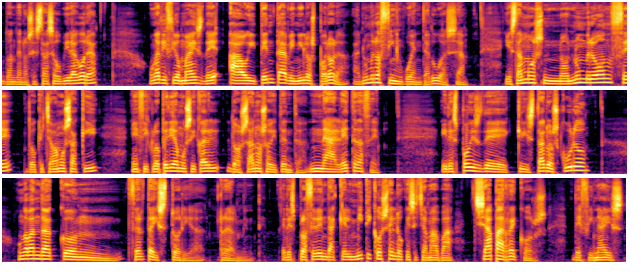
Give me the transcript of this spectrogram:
donde nos estás a ouvir agora, unha edición máis de a 80 vinilos por hora, a número 52 xa. E estamos no número 11 do que chamamos aquí Enciclopedia Musical dos anos 80, na letra C. E despois de Cristal Oscuro, unha banda con certa historia realmente. Eles proceden daquel mítico selo que se chamaba Chapa Records de finais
